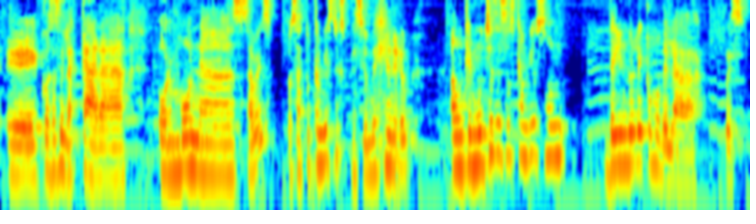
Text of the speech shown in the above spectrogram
eh, cosas en la cara, hormonas, ¿sabes? O sea, tú cambias tu expresión de género, aunque muchos de esos cambios son de índole como de la, pues,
